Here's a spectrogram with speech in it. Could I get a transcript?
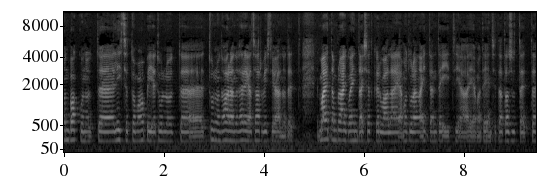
on pakkunud äh, lihtsalt oma abi ja tulnud, äh, tulnud haaranud härjal sarvist ja öelnud, et ma jätan praegu enda asjad kõrvale ja ma tulen aitan teid ja, ja ma teen seda tasuta, et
